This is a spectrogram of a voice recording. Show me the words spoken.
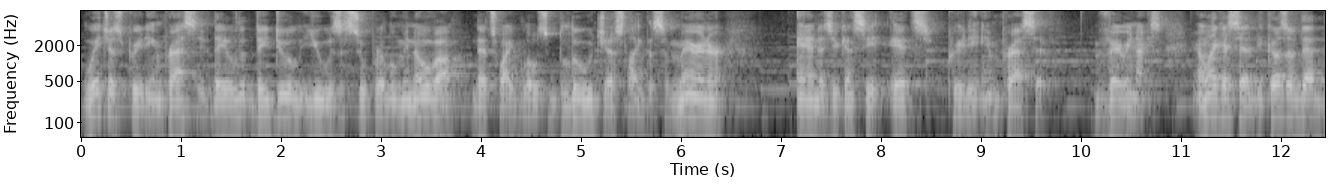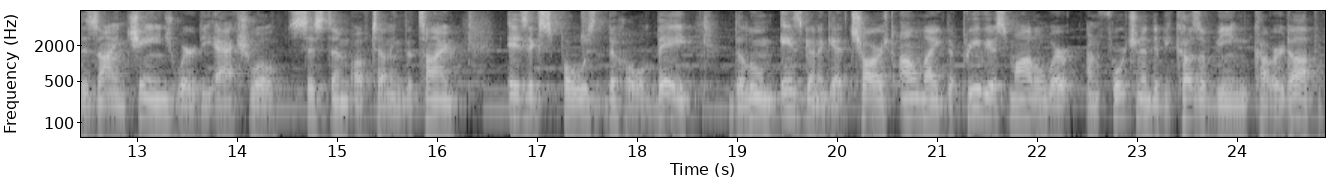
which is pretty impressive. They, they do use Super Luminova, that's why it glows blue just like the Submariner, and as you can see, it's pretty impressive. Very nice. And like I said, because of that design change where the actual system of telling the time is exposed the whole day, the lume is gonna get charged unlike the previous model where unfortunately because of being covered up,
